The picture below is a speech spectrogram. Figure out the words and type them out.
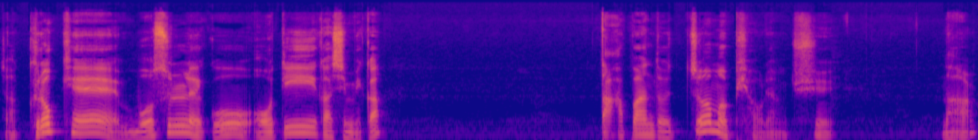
자, 그렇게 못을 내고 어디 가십니까? 打扮的这么漂亮去哪儿?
